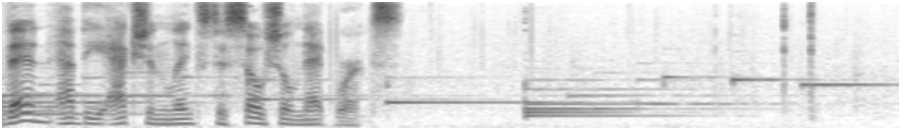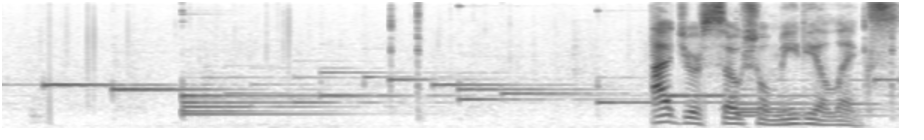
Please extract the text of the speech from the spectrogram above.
Then add the action links to social networks. Add your social media links.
